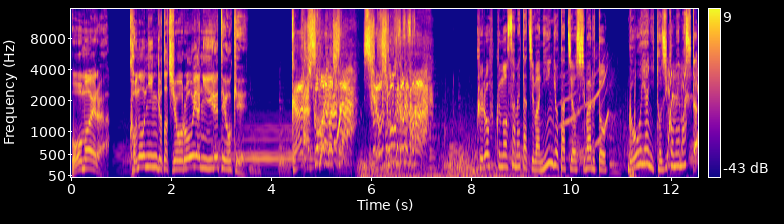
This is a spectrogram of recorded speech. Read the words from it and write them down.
お前らこの人魚たちを牢屋に入れておけ。かしこまりました。白種目ザメ様。黒服のサメたちは人魚たちを縛ると牢屋に閉じ込めました。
